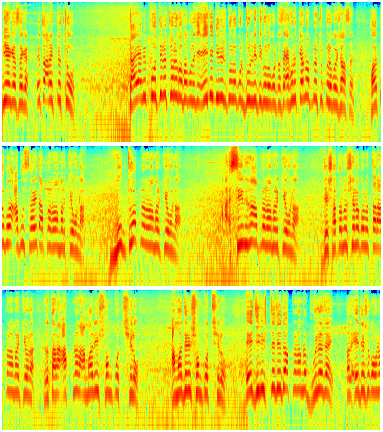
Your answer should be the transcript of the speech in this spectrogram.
নিয়ে গেছে। এ তো আরেকটা চোর। তাই আমি প্রতিটা চোরের কথা বলেছি এই যে জিনিসগুলো দুর্নীতিগুলো করতেছে এখনও কেন আপনারা চুপ করে বসে আছেন? হয়তো বা আবু সাইদ আপনারা আমার কেউ না মুগ্ধ আপনারা আমার কেউ না সিনহা আপনারা আমার কেউ না যে সাতান্ন সেনা কর্মী তারা আপনার আমার কেউ না কিন্তু তারা আপনার আমারই সম্পদ ছিল আমাদেরই সম্পদ ছিল। এই জিনিসটা যেহেতু আপনারা আমরা ভুলে যাই, তাহলে এই দেশে কখনো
